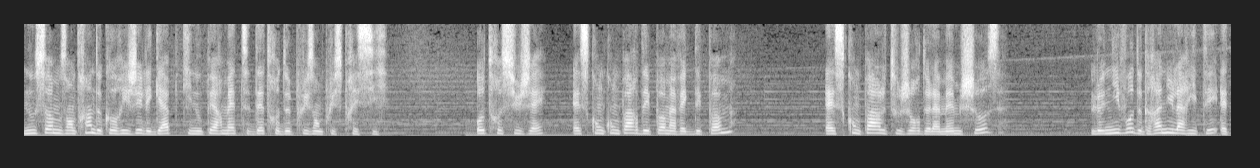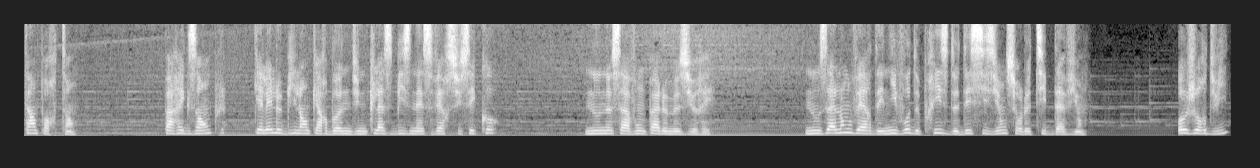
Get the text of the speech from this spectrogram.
Nous sommes en train de corriger les gaps qui nous permettent d'être de plus en plus précis. Autre sujet, est-ce qu'on compare des pommes avec des pommes? Est-ce qu'on parle toujours de la même chose? Le niveau de granularité est important. Par exemple, quel est le bilan carbone d'une classe business versus éco? Nous ne savons pas le mesurer. Nous allons vers des niveaux de prise de décision sur le type d'avion. Aujourd'hui,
